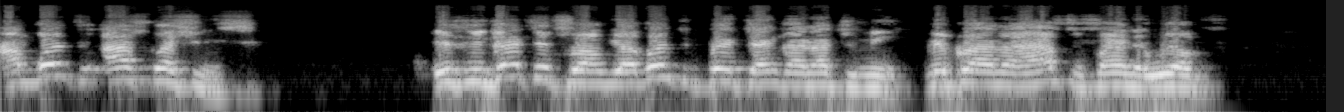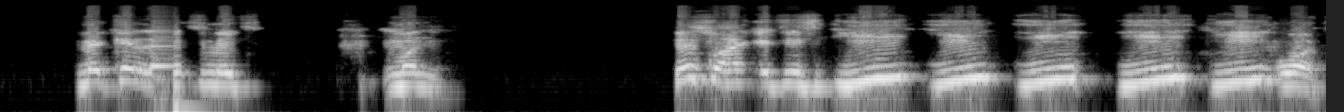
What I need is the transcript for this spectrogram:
I'm going to ask questions. If you get it wrong, you are going to pay 10 Ghana to me. Make I have to find a way of making legitimate money. This one, it is ye, ye, ye, ye, ye, what?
